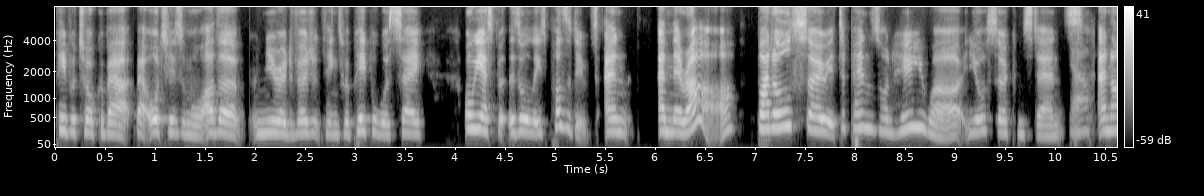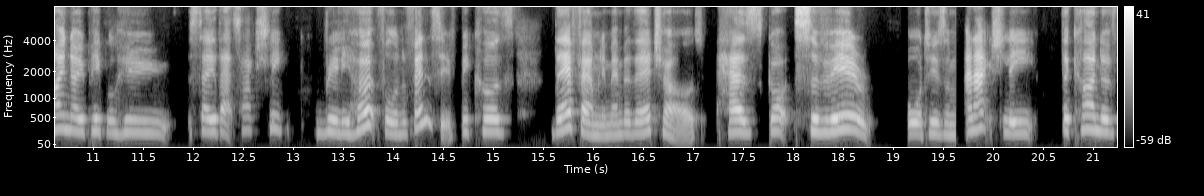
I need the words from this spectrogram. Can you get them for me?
people talk about about autism or other neurodivergent things where people will say, "Oh yes, but there's all these positives," and and there are. But also, it depends on who you are, your circumstance. Yeah. And I know people who say that's actually really hurtful and offensive because their family member, their child, has got severe autism. And actually, the kind of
